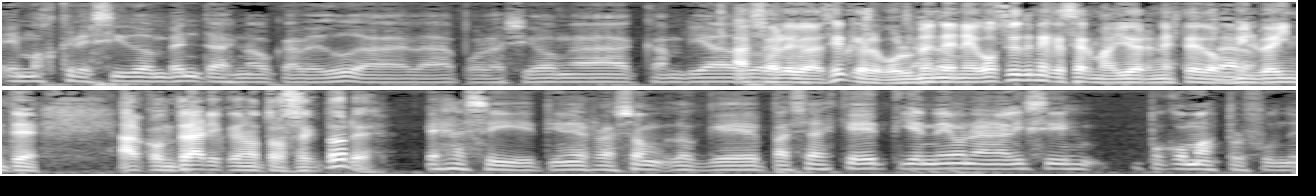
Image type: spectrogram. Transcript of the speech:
Hemos crecido en ventas, no cabe duda, la población ha cambiado. Ah, eso le iba a decir, que el volumen de negocio tiene que ser mayor en este 2020, al contrario que en otros sectores. Es así, tienes razón. Lo que pasa es que tiene un análisis un poco más profundo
